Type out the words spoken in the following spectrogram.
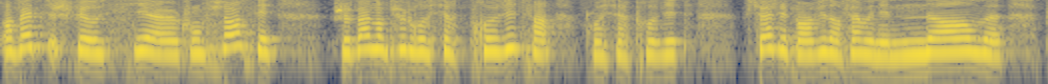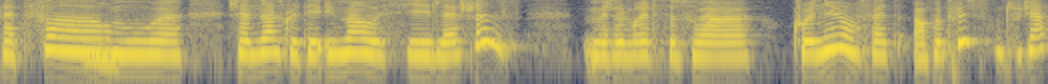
en fait, je fais aussi euh, confiance et je veux pas non plus grossir trop vite. Enfin, grossir trop vite. Tu vois, j'ai pas envie d'en faire une énorme plateforme mm. ou euh, j'aime bien le côté humain aussi de la chose, mais j'aimerais que ce soit connu en fait, un peu plus en tout cas,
